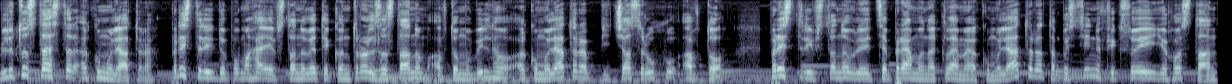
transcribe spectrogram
Bluetooth-тестер акумулятора. Пристрій допомагає встановити контроль за станом автомобільного акумулятора під час руху авто. Пристрій встановлюється прямо на клеми акумулятора та постійно фіксує його стан,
